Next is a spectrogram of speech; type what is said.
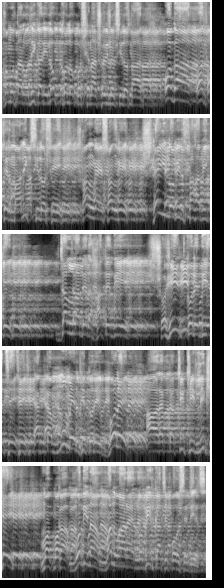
ক্ষমতার অধিকারী লক্ষ লক্ষ সেনা সৈন্য ছিল তার। অগাধ অর্থের মালিক ছিল সে। সঙ্গে সঙ্গে সেই নবীর সাহাবীকে জাল্লাদের হাতে দিয়ে শহীদ করে দিয়েছে। একটা মুমের ভিতরে ভরে আর একটা চিঠি লিখে মক্কা, মদিনা, মানোয়ারায় নবীর কাছে পৌঁছে দিয়েছে।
